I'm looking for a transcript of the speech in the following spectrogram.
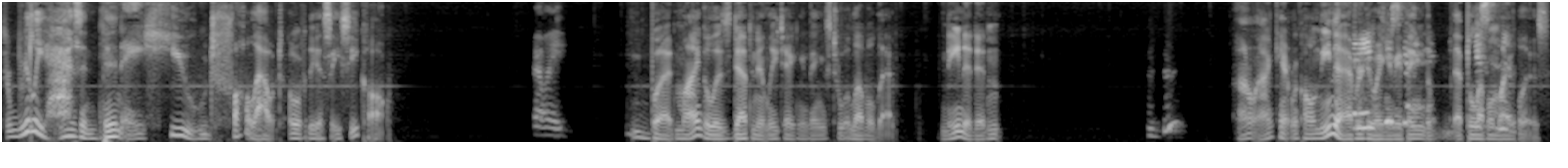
there really hasn't been a huge fallout over the SEC call. Really. But Michael is definitely taking things to a level that Nina didn't. Mhm. I don't. I can't recall Nina ever And doing anything gonna- at the level Michael is.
